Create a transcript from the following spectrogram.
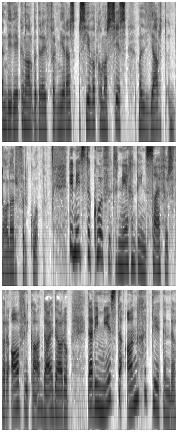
in die rekenaarbedryf vir meer as 7,6 miljard dollar verkoop. Die nuutste COVID-19 syfers vir Afrika dui daarop dat die meeste aangetekende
